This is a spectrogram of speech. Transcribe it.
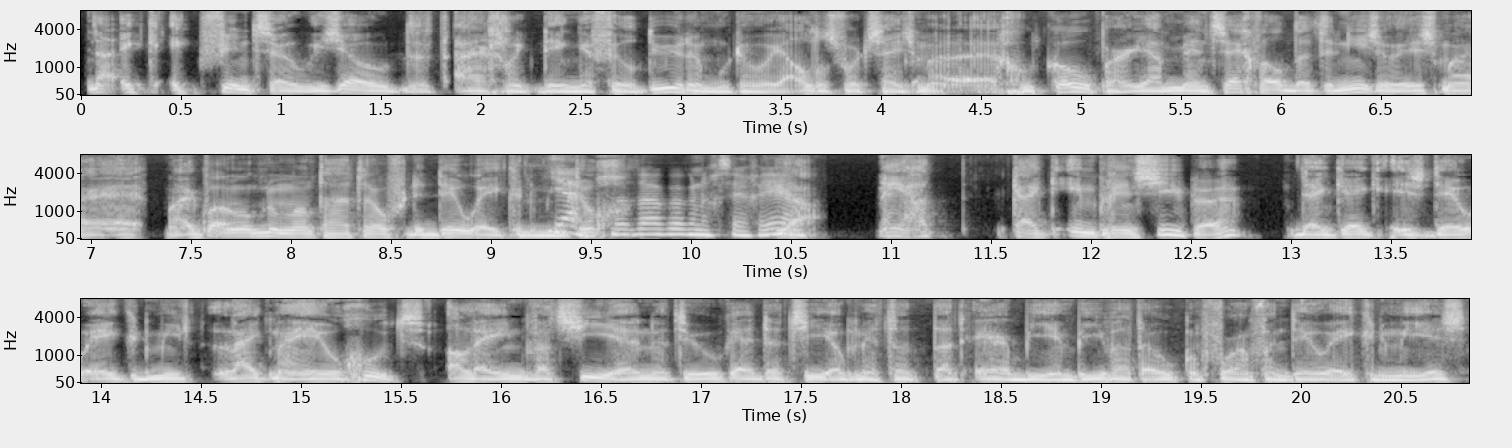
Nou, ik, ik vind sowieso dat eigenlijk dingen veel duurder moeten worden. Alles wordt steeds maar uh, goedkoper. Ja, men zegt wel dat het niet zo is, maar, uh, maar ik wou ook nog wat het over de deeleconomie, ja, toch? dat wou ik ook nog zeggen, ja. ja. Nou ja, kijk, in principe denk ik is deeleconomie lijkt mij heel goed. Alleen wat zie je natuurlijk, hè, dat zie je ook met dat, dat Airbnb, wat ook een vorm van deeleconomie is.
